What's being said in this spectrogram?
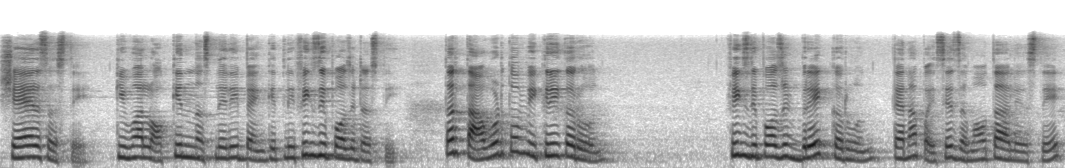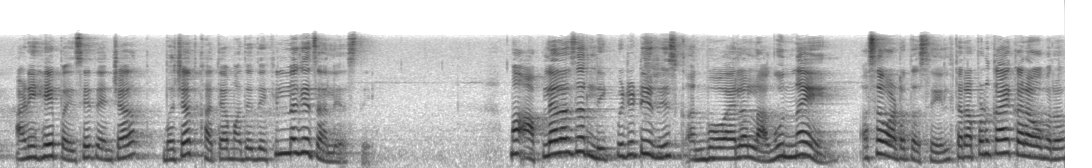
शेअर्स असते किंवा लॉक इन नसलेली बँकेतली फिक्स डिपॉझिट असती तर ताबडतोब विक्री करून फिक्स डिपॉझिट ब्रेक करून त्यांना पैसे जमावता आले असते आणि हे पैसे त्यांच्या बचत खात्यामध्ये देखील लगेच आले असते. मग आपल्याला जर लिक्विडिटी रिस्क अनुभवायला लागू नये असं वाटत असेल तर आपण काय करावं बरं?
